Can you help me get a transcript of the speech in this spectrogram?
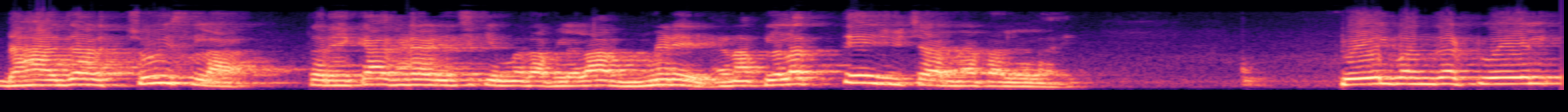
दहा हजार चोवीस ला तर एका घड्याळीची किंमत आपल्याला मिळेल आणि आपल्याला तेच विचारण्यात आलेलं आहे. ट्वेल्व वन जा ट्वेल्व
